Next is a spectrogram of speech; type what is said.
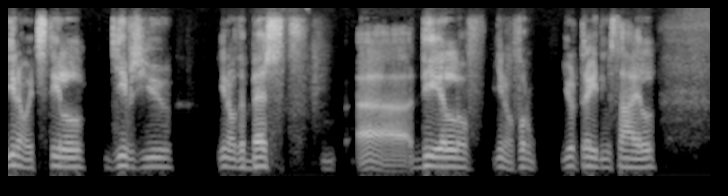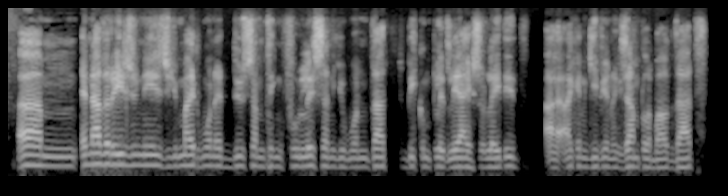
you know it still gives you you know the best uh, deal of you know for your trading style. Um, another reason is you might want to do something foolish and you want that to be completely isolated. I, I can give you an example about that.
